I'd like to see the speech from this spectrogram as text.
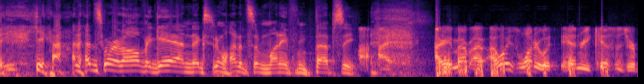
yeah, that's where it all began. Nixon wanted some money from Pepsi. I, I remember. I, I always wondered what Henry Kissinger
